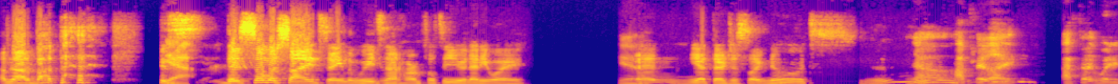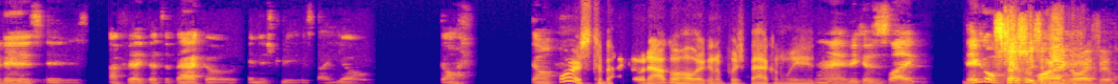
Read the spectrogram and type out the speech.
I'm not about that." Yeah. there's so much science saying the weed's not harmful to you in any way, Yeah. and yet they're just like, "No, it's." No, I feel like I feel like what it is is I feel like the tobacco industry is like, yo, don't, don't, Of course, tobacco and alcohol are gonna push back on weed. yeah, because it's like they're gonna especially kill the market. tobacco. I feel.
